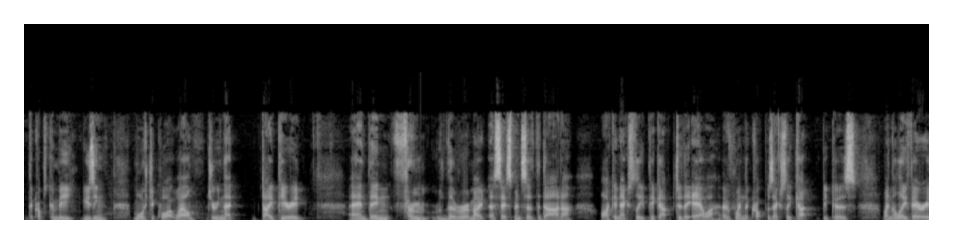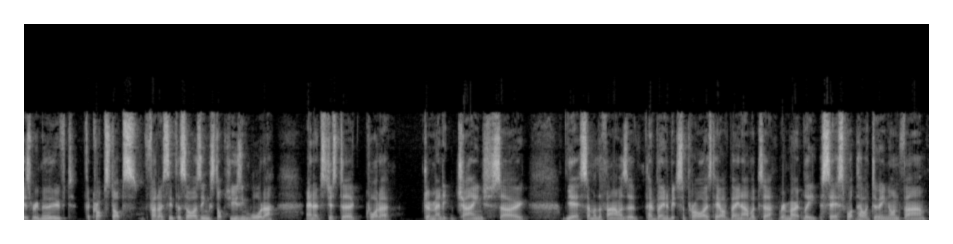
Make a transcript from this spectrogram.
the crops can be using moisture quite well during that day period. And then from the remote assessments of the data, I can actually pick up to the hour of when the crop was actually cut because when the leaf area is removed, the crop stops photosynthesizing, stops using water, and it's just a quite a dramatic change. So, yeah, some of the farmers have, have been a bit surprised how I've been able to remotely assess what they were doing on farm.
